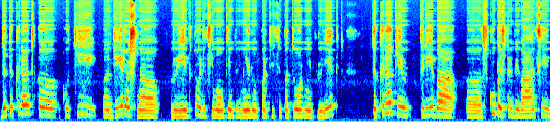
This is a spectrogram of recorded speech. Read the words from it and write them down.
da takrat, ko, ko ti delaš na projektu, recimo v tem primeru participatorni projekt, takrat je treba uh, skupaj s prebivalci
